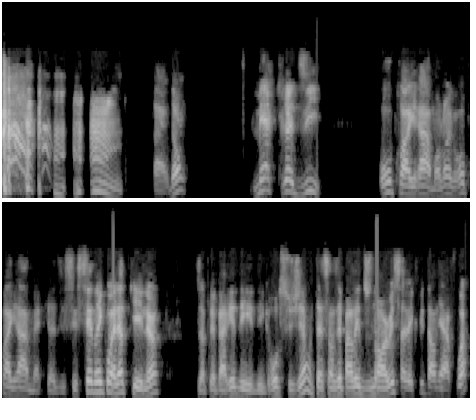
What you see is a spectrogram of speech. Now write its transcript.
Pardon. Mercredi, au programme, on a un gros programme mercredi. C'est Cédric Ouellette qui est là. Il nous a préparé des, gros sujets. On était censé parler du Norris avec lui la dernière fois.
